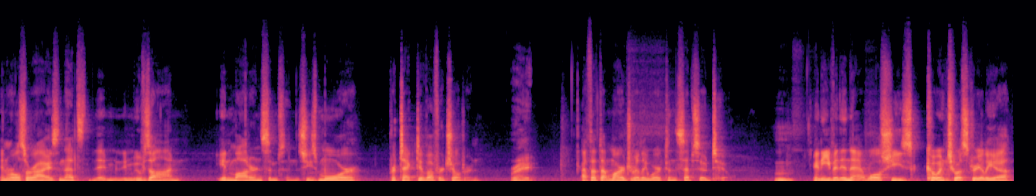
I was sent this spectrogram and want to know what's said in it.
and rolls her eyes, and that's it moves on. In modern Simpsons, she's more protective of her children. Right. I thought that Marge really worked in this episode too. And even in that, while she's going to Australia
